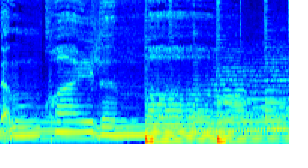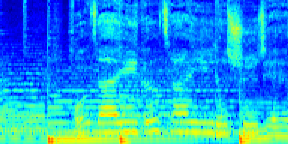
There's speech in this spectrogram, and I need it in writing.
能快乐吗？活在一个在意的世界。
